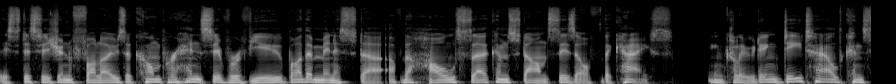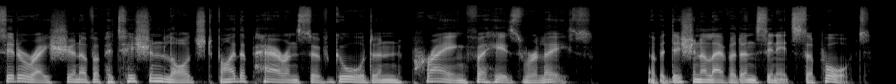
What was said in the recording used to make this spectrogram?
This decision follows a comprehensive review by the Minister of the whole circumstances of the case, including detailed consideration of a petition lodged by the parents of Gordon praying for his release, of additional evidence in its support,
